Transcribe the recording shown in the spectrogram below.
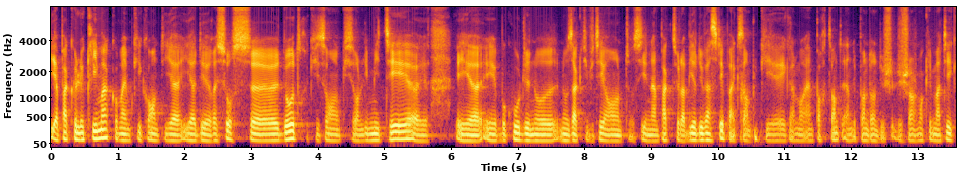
n'y a pas que le climat quand même qui compte, il y a des ressources euh, d'autres qui sont, qui sont limitées euh, et, et, beaucoup de nos, nos, activités ont aussi un impact sur la biodiversité par exemple, qui est également importante, indépendant du, changement climatique.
